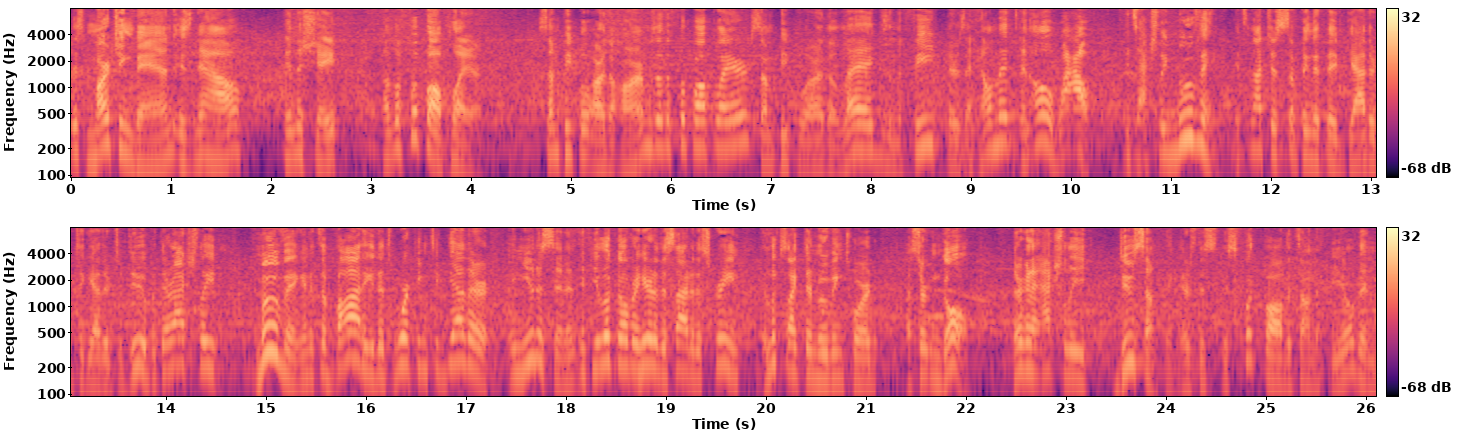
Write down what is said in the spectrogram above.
This marching band is now in the shape of a football player. Some people are the arms of the football player, some people are the legs and the feet. There's a helmet, and oh, wow, it's actually moving. It's not just something that they've gathered together to do, but they're actually moving, and it's a body that's working together in unison. And if you look over here to the side of the screen, it looks like they're moving toward a certain goal. They're going to actually do something. There's this, this football that's on the field, and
